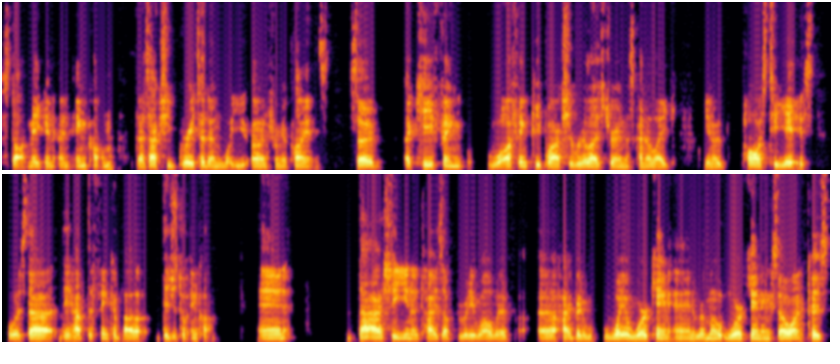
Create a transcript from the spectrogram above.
start making an income that's actually greater than what you earn from your clients? So a key thing, what I think people actually realized during this kind of like, you know, past two years was that they have to think about digital income. And that actually, you know, ties up really well with a hybrid way of working and remote working and so on, because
